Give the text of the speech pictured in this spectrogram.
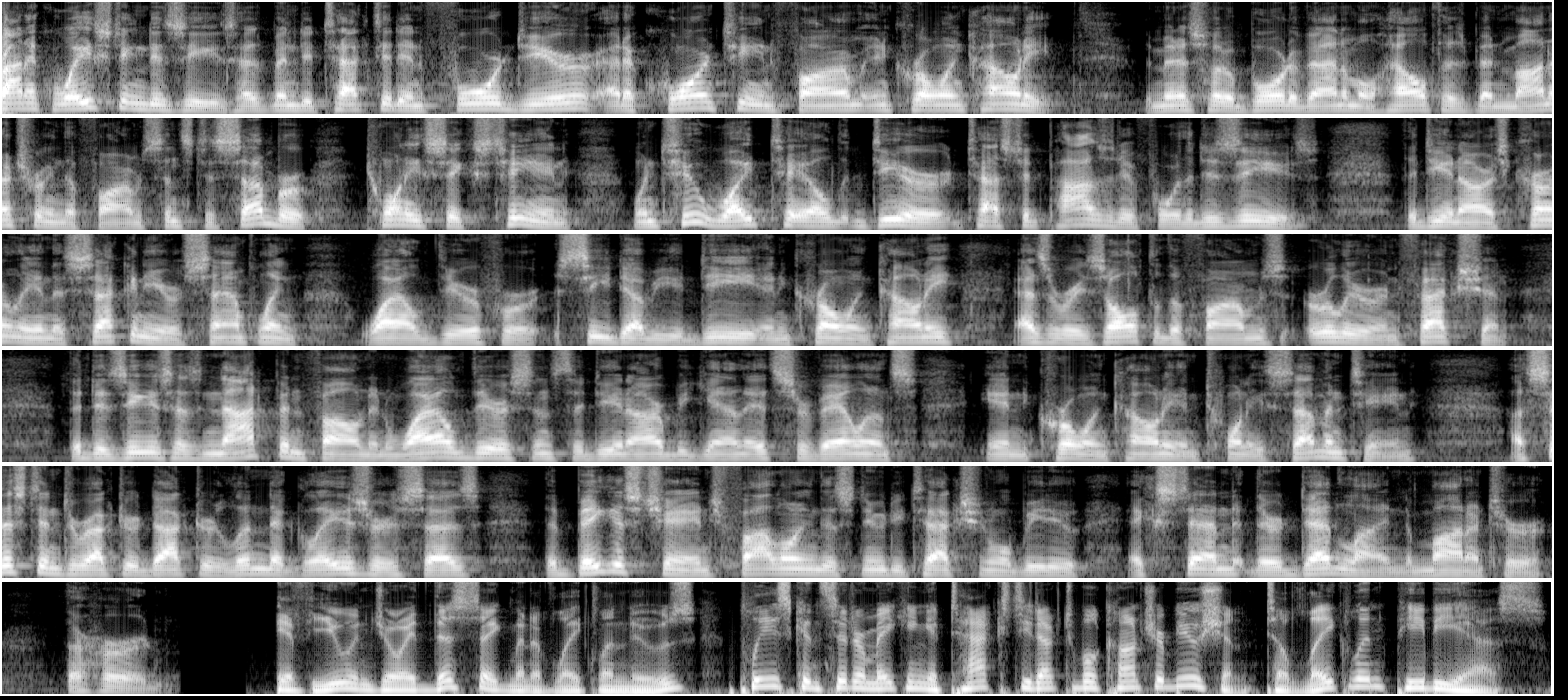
Chronic wasting disease has been detected in four deer at a quarantine farm in Crow Wing County. The Minnesota Board of Animal Health has been monitoring the farm since December 2016 when two white-tailed deer tested positive for the disease. The DNR is currently in the second year of sampling wild deer for CWD in Crow Wing County as a result of the farm's earlier infection. The disease has not been found in wild deer since the DNR began its surveillance in Crow Wing County in 2017. Assistant Director Dr. Linda Glaser says the biggest change following this new detection will be to extend their deadline to monitor the herd. If you enjoyed this segment of Lakeland News, please consider making a tax-deductible contribution to Lakeland PBS.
